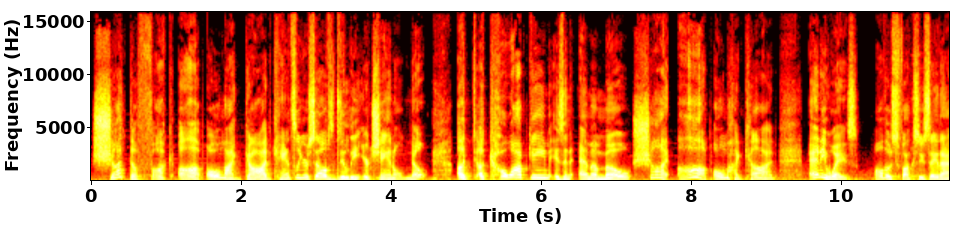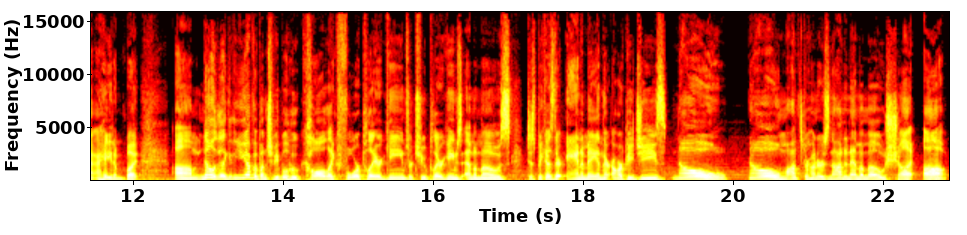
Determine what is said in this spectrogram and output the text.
Shut the fuck up. Oh my god. Cancel yourselves, delete your channel. No, a, a co-op game is an MMO? Shut up. Oh my god. Anyways, all those fucks who say that, I hate them. But um, no, like you have a bunch of people who call like four-player games or two-player games MMOs just because they're anime and they're RPGs. No, no, Monster Hunter is not an MMO. Shut up.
